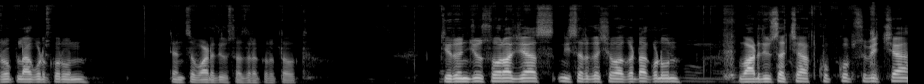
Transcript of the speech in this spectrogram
रोप लागवड करून त्यांचा वाढदिवस साजरा करत आहोत. चिरंजीव स्वराज या निसर्ग सेवा गटाकडून वाढदिवसाच्या खूप खूप शुभेच्छा.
